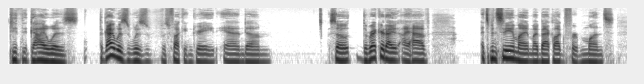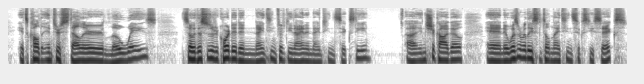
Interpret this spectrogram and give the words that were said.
dude, the guy was the guy was was was fucking great. And um, so the record I I have, it's been sitting in my my backlog for months. It's called Interstellar Low Ways. So this was recorded in 1959 and 1960 uh, in Chicago, and it wasn't released until 1966.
